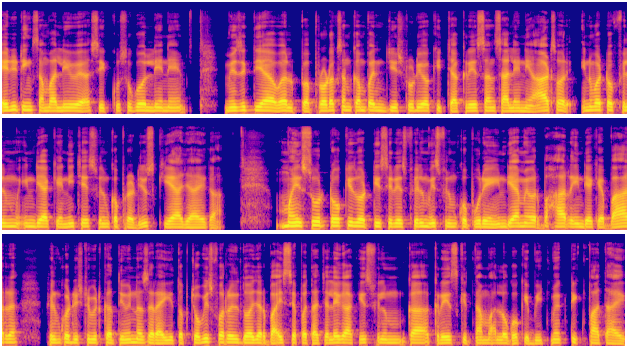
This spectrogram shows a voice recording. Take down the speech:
एडिटिंग संभाली हुई असिक कुसुगोली ने। म्यूज़िक दिया प्रोडक्शन कंपनी जी स्टूडियो की क्रिएशन सालिनी आर्ट्स और इन्वर्टो फ़िल्म इंडिया के नीचे इस फ़िल्म को प्रोड्यूस किया जाएगा। मैसूर टोकीज और टी सीरीज़ फ़िल्म इस फ़िल्म को पूरे इंडिया में और बाहर, इंडिया के बाहर फ़िल्म को डिस्ट्रीब्यूट करती हुई नज़र आएगी। तो अब चौबीस फरवरी 2022 से पता चलेगा कि इस फ़िल्म का क्रेज कितना लोगों के बीच में टिक पाता है।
